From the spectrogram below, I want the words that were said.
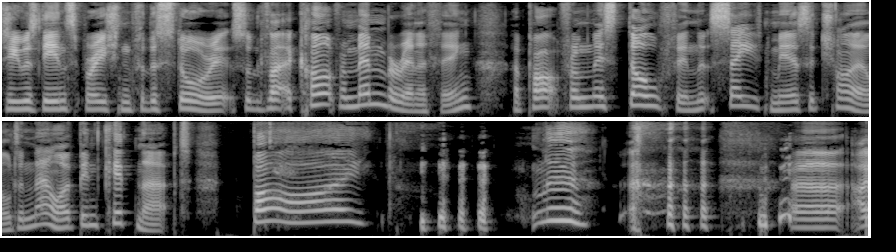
She was the inspiration for the story. It's sort of like I can't remember anything apart from this dolphin that saved me as a child, and now I've been kidnapped. Bye. Uh, I,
